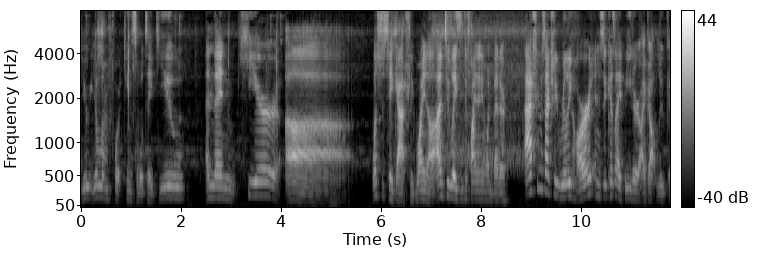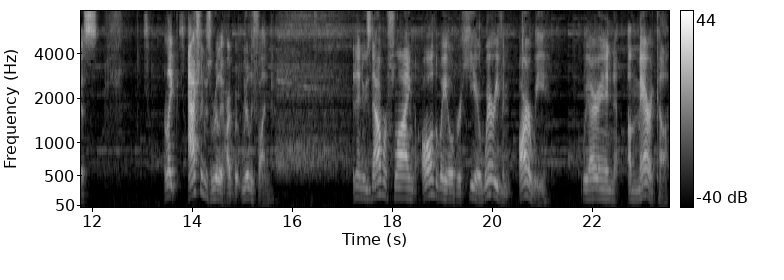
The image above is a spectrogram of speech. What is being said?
You, you're level 14, so we'll take you. And then here, uh... Let's just take Ashley. Why not? I'm too lazy to find anyone better. Ashley was actually really hard, and it's because I beat her, I got Lucas. Like, Ashley was really hard, but really fun. And anyways, now we're flying all the way over here. Where even are we? We are in America.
